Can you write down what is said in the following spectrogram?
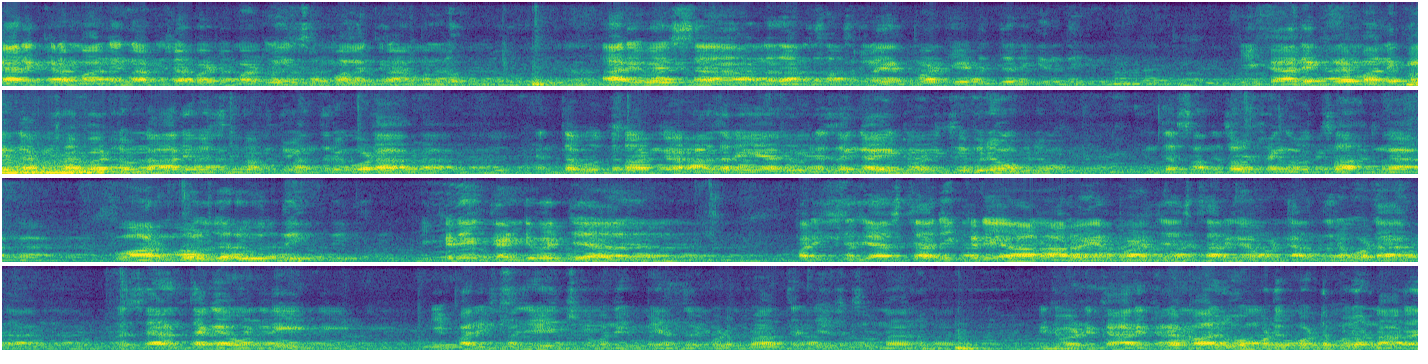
కార్యక్రమాన్ని నర్సాపేట మండలం సంపాల గ్రామంలో ఆర్యవైశ్య అన్నదాన సంస్థలో ఏర్పాటు చేయడం జరిగింది. కార్యక్రమానికి నర్సాపేటలో ఉన్న ఆర్యవైశ్య ప్రముఖులందరూ కూడా ఎంత ఉత్సాహంగా హాజరయ్యారు. నిజంగా ఇటువంటి శిబిరం ఇంత సంతోషంగా ఉత్సాహంగా వారం రోజులు జరుగుద్ది. ఇక్కడే కంటి వైద్య పరీక్ష చేస్తారు ఇక్కడే ఆహారం ఏర్పాటు చేస్తారు కాబట్టి అందరూ కూడా ప్రశాంతంగా ఉండి ఈ పరీక్ష చేయించుకోమని మీ అందరూ కూడా ప్రార్థన చేస్తున్నాను. ఇటువంటి కార్యక్రమాలు ఉమ్మడి కుటుంబంలో నారా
